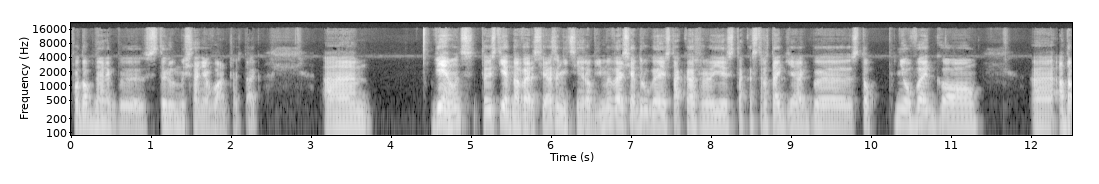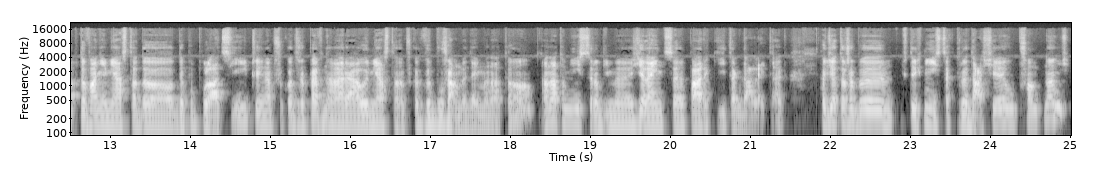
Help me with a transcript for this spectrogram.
to jakby styl myślenia włączać, tak? Um, więc to jest jedna wersja, że nic nie robimy. Wersja druga jest taka, że jest taka strategia jakby stopniowego e, adaptowania miasta do depopulacji, czyli na przykład, że pewne areały miasta na przykład wyburzamy, dajmy na to, a na to miejsce robimy zieleńce, parki i tak dalej, tak? Chodzi o to, żeby w tych miejscach, które da się uprzątnąć,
